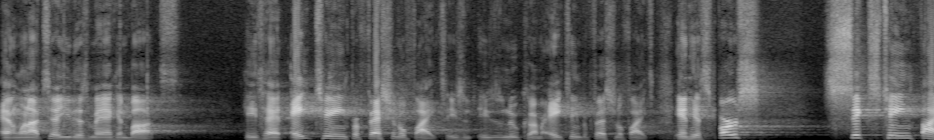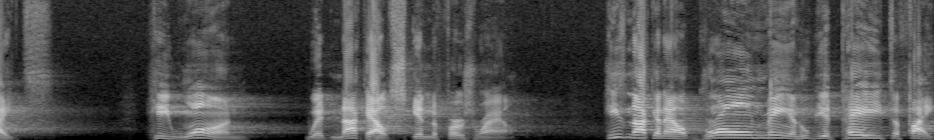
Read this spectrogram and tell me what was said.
And when I tell you this man can box, he's had 18 professional fights. He's, he's a newcomer, 18 professional fights. In his first 16 fights, he won with knockouts in the first round. He's knocking out grown men who get paid to fight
